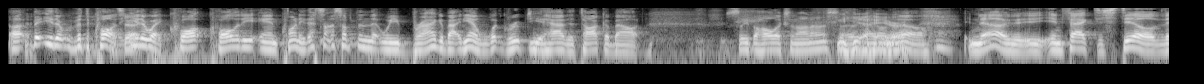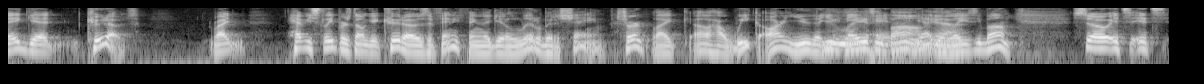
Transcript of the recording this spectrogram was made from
uh, but either, but the quality, right. either way, qual- quality and quantity. That's not something that we brag about. And yeah, what group do you have to talk about? Sleepaholics Anonymous? I, yeah, I don't know. No, in fact, still they get kudos, right? Heavy sleepers don't get kudos. If anything, they get a little bit of shame. Sure. Like, oh, how weak are you that you, you lazy need, bum? Yeah, yeah, you lazy bum. So it's it's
